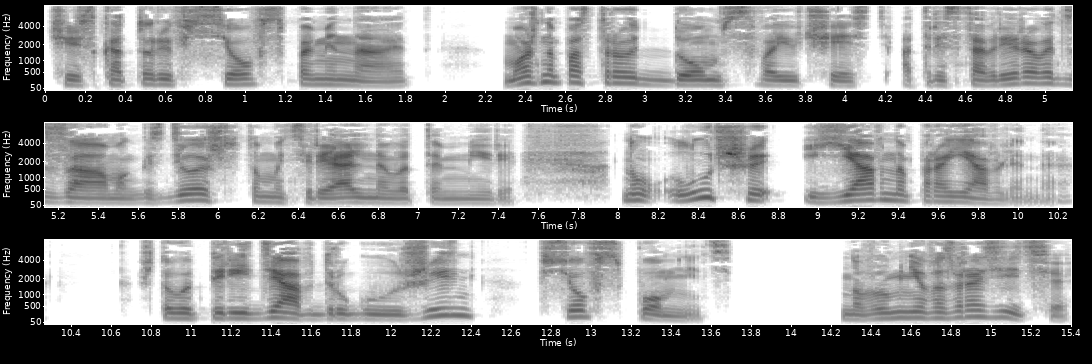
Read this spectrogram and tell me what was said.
через который все вспоминает. Можно построить дом в свою честь, отреставрировать замок, сделать что-то материальное в этом мире. Ну, лучше явно проявленное, чтобы, перейдя в другую жизнь, все вспомнить. Но вы мне возразите,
